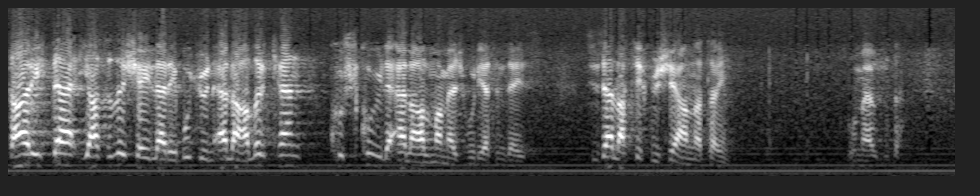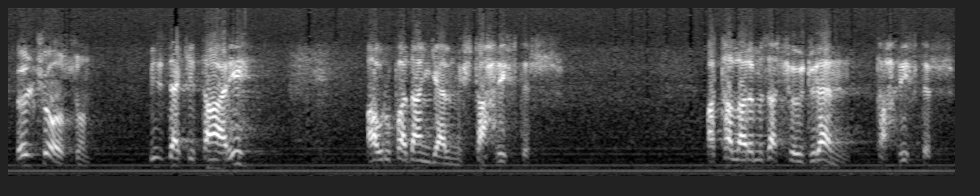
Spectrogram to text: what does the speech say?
tarihte yazılı şeyleri bugün ele alırken kuşkuyla ele alma mecburiyetindeyiz. Size latif bir şey anlatayım bu mevzuda. Ölçü olsun. Bizdeki tarih Avrupa'dan gelmiş tahriftir. Atalarımıza sövdüren tahriftir.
